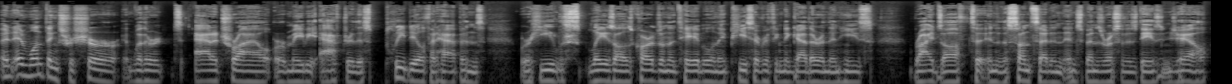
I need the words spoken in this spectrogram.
And, and one thing's for sure, whether it's at a trial or maybe after this plea deal, if it happens, where he lays all his cards on the table and they piece everything together, and then he's rides off to into the sunset and, and spends the rest of his days in jail.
